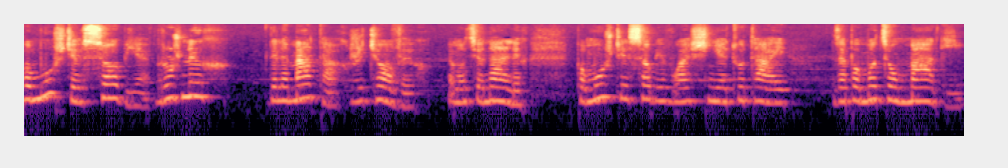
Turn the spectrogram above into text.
pomóżcie sobie w różnych dylematach życiowych, emocjonalnych. Pomóżcie sobie właśnie tutaj za pomocą magii,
